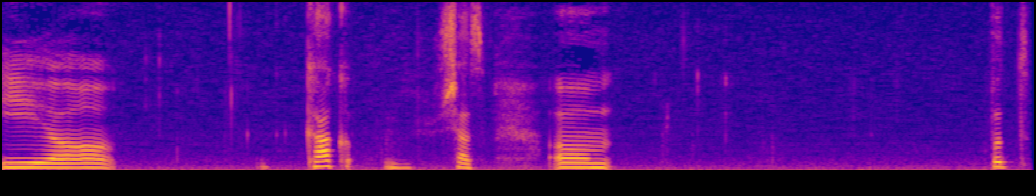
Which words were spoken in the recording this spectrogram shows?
И э, как сейчас э, вот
